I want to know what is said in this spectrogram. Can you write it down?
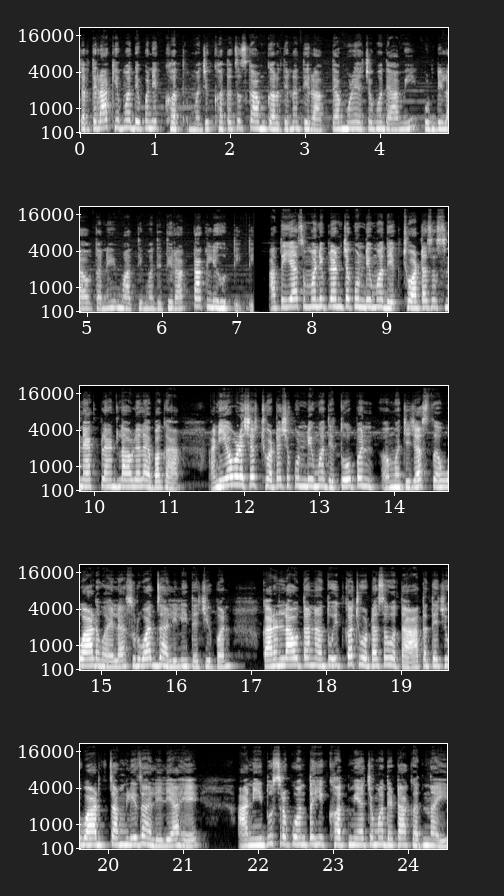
तर ते राखीमध्ये पण एक खत म्हणजे खताचंच काम करते ना ती राख. त्यामुळे याच्यामध्ये आम्ही कुंडी लावताना मातीमध्ये ती राख टाकली होती आता याच मनी प्लांटच्या कुंडीमध्ये एक छोटासा स्नॅक प्लांट लावलेला आहे बघा. आणि एवढ्याशा छोट्याशा कुंडीमध्ये तो पण म्हणजे जास्त वाढ व्हायला सुरुवात झालेली त्याची पण. कारण लावताना तो इतका छोटासा होता. आता त्याची वाढ चांगली झालेली आहे. आणि दुसरं कोणतंही खत मी याच्यामध्ये टाकत नाही.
